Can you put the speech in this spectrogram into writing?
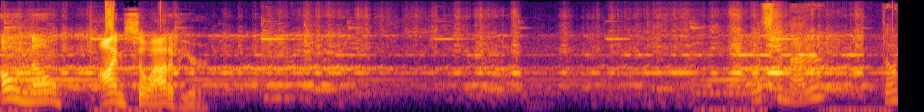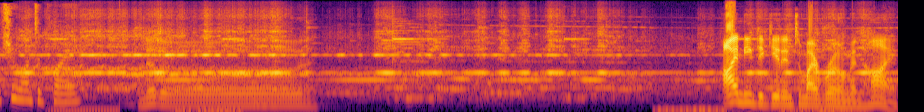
Oh no! I'm so out of here. What's the matter? Don't you want to play? No. I need to get into my room and hide.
